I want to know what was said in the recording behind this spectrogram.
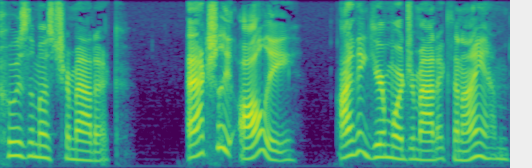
Who's the most dramatic? Actually, Ollie. I think you're more dramatic than I am.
